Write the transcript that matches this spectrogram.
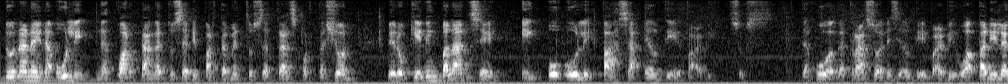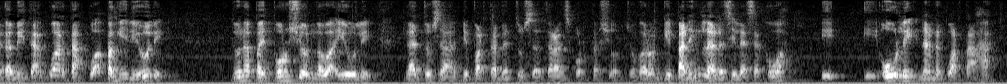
doon na nauli nga kwarta nga sa Departamento sa Transportasyon pero kining balanse ig-uuli pa sa LTFRB. Sus, dako ang atraso ni sa LTFRB. Wa pa nila gamita ang kwarta, wa pa giniuli. Doon na pa'y portion nga wa iuli ngadto sa Departamento sa Transportasyon. So karon gipaningla na sila sa kuha. I, iuli na ng kwartaha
